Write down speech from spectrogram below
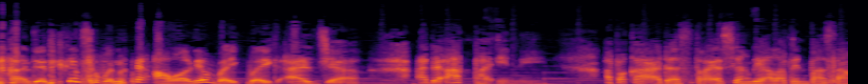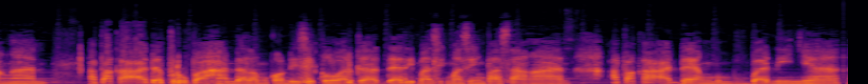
Nah, jadi kan sebenarnya awalnya baik-baik aja. Ada apa ini? Apakah ada stres yang dialami pasangan? Apakah ada perubahan dalam kondisi keluarga dari masing-masing pasangan? Apakah ada yang membebaninya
